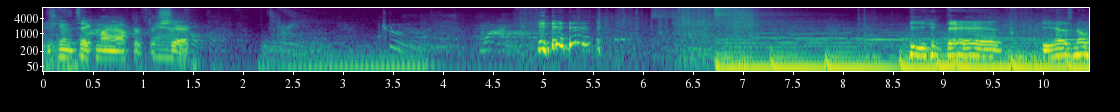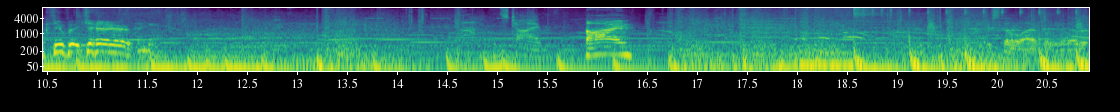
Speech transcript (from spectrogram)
He's gonna take my offer for Damn. sure. Three, two, one. Damn. He has no pubic hair. It's time. Time. He's still alive, but whatever.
